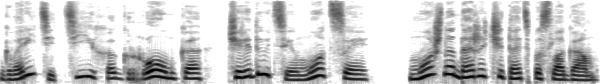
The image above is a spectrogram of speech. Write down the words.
Говорите тихо, громко, чередуйте эмоции. Можно даже читать по слогам.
